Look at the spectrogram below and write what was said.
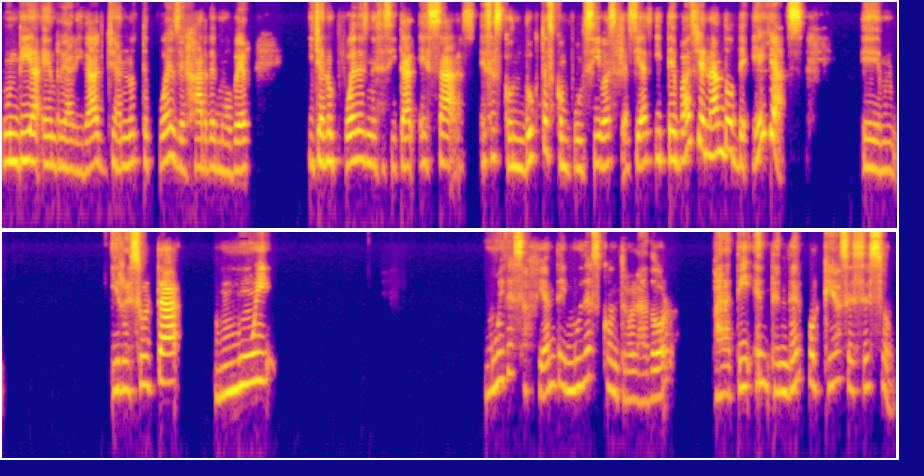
Un día en realidad ya no te puedes dejar de mover y ya no puedes necesitar esas, esas conductas compulsivas que hacías y te vas llenando de ellas. Em, y resulta muy, muy desafiante y muy descontrolador para ti entender por qué haces eso.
